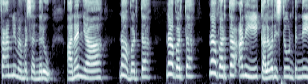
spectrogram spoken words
ఫ్యామిలీ మెంబర్స్ అందరూ అనన్య నా భర్త నా భర్త నా భర్త అని కలవరిస్తూ ఉంటుంది.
